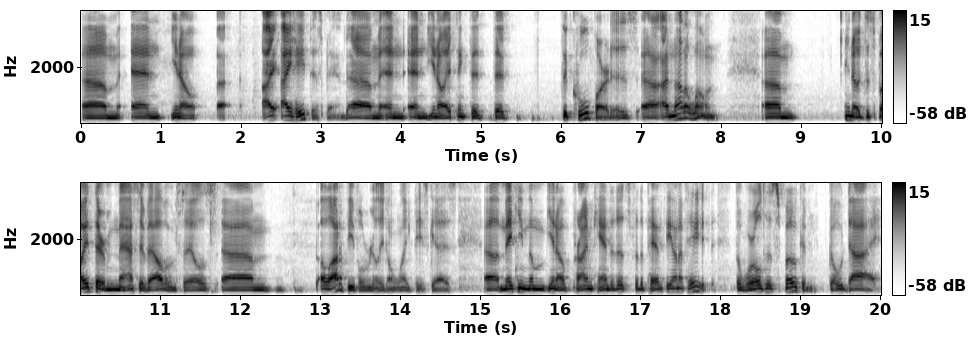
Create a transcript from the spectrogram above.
Um, and, you know, I, I hate this band. Um, and, and, you know, I think that, that the cool part is uh, I'm not alone. Um, you know, despite their massive album sales, um, a lot of people really don't like these guys, uh, making them, you know, prime candidates for the pantheon of hate. The world has spoken. Go die.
